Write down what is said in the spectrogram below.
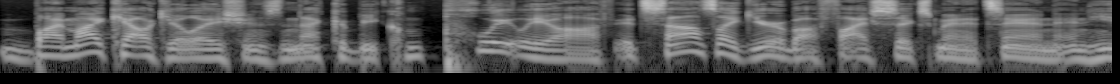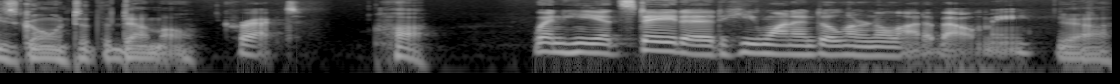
By my calculations, and that could be completely off, it sounds like you're about five, six minutes in and he's going to the demo. Correct. Huh. When he had stated he wanted to learn a lot about me. Yeah.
